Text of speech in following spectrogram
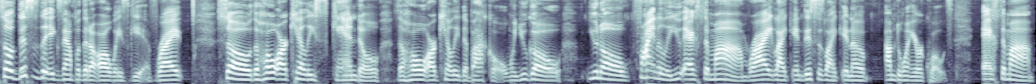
So this is the example that I always give, right? So the whole R. Kelly scandal, the whole R. Kelly debacle, when you go you know, finally you ask the mom, right? Like, and this is like in a, I'm doing air quotes. Ask the mom,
